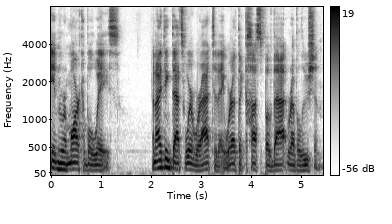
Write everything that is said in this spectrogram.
in remarkable ways? And I think that's where we're at today. We're at the cusp of that revolution.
